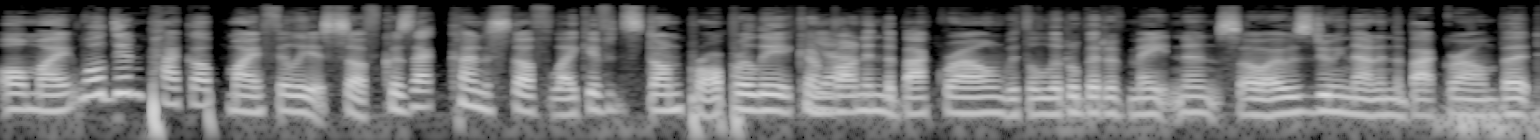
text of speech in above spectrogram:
all my, well, didn't pack up my affiliate stuff because that kind of stuff, like if it's done properly, it can Yeah. run in the background with a little bit of maintenance. So I was doing that in the background, but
